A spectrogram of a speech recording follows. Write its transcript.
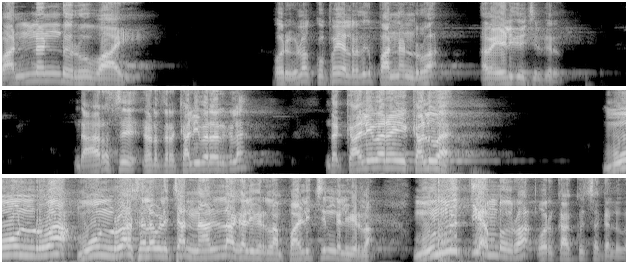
பன்னெண்டு ரூபாய். ஒரு கிலோ குப்பை அல்றதுக்கு பன்னெண்டு ரூபா அவன் எழுதி வச்சிருக்கிறது. இந்த அரசு நடத்துற கழிவறை இருக்குல்ல? இந்த கழிவறை கழுவ மூணு ரூபா மூணு ரூபா செலவழிச்சா நல்லா கழுவிடலாம் பளிச்சுன்னு கழுவிடலாம். முன்னூத்தி ஐம்பது ரூபா ஒரு கக்குச கழுவ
